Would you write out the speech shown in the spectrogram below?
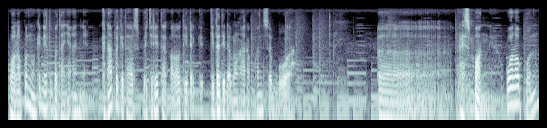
Walaupun mungkin itu pertanyaannya, kenapa kita harus bercerita kalau tidak kita tidak mengharapkan sebuah uh, respon ya. Walaupun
